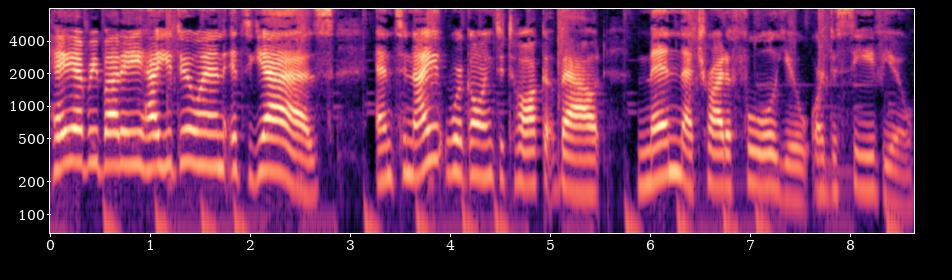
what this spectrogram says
Hey everybody, how you doing? It's Yaz. And tonight we're going to talk about men that try to fool you or deceive you.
